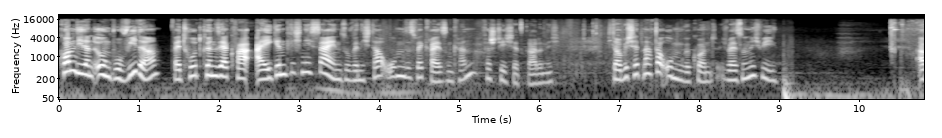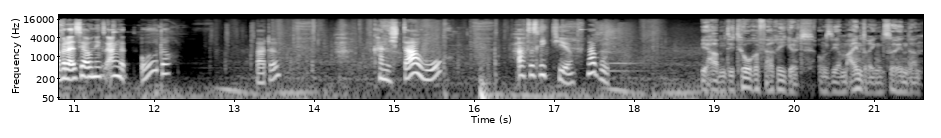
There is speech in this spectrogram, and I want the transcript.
Kommen die dann irgendwo wieder? Weil tot können sie ja qua eigentlich nicht sein. So, wenn ich da oben das wegreißen kann, verstehe ich jetzt gerade nicht. Ich glaube, ich hätte nach da oben gekonnt. Ich weiß noch nicht wie. Aber da ist ja auch nichts ange... Oh, doch. Warte. Kann ich da hoch? Ach, das liegt hier. Na gut. Wir haben die Tore verriegelt, um sie am Eindringen zu hindern.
